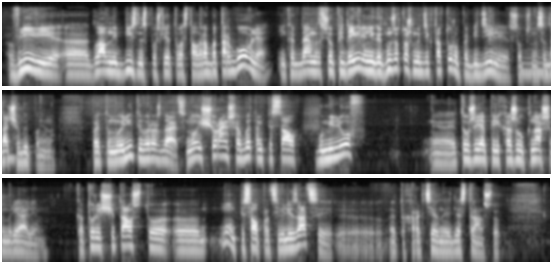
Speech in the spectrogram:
в Ливии э, главный бизнес после этого стал работорговля, и когда им это все придавили, они говорят, ну за то, что мы диктатуру победили, собственно, задача выполнена. Поэтому элиты вырождаются. Но еще раньше об этом писал Гумилев, э, это уже я перехожу к нашим реалиям, который считал, что, э, ну, он писал про цивилизации, э, это характерно и для стран, что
